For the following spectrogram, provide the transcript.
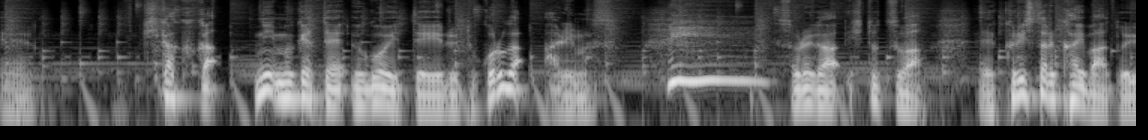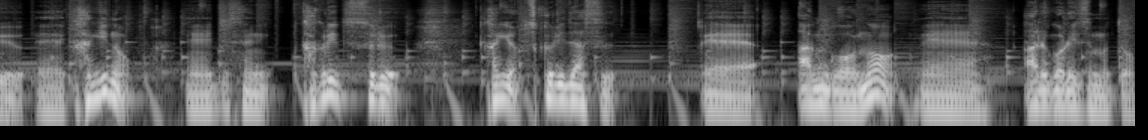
えー、企画化に向けて動いているところがあります。それが一つは、えー、クリスタルカイバーという、えー、鍵の、えー、実際に確立する鍵を作り出す、えー、暗号の、えー、アルゴリズムと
